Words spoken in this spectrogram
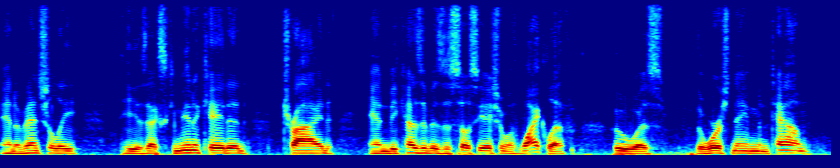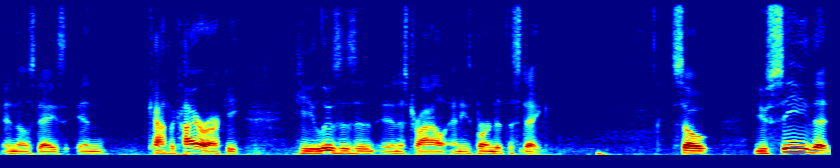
And eventually, he is excommunicated, tried, and because of his association with Wycliffe, who was the worst name in town in those days in Catholic hierarchy, he loses in, in his trial and he's burned at the stake. So you see that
